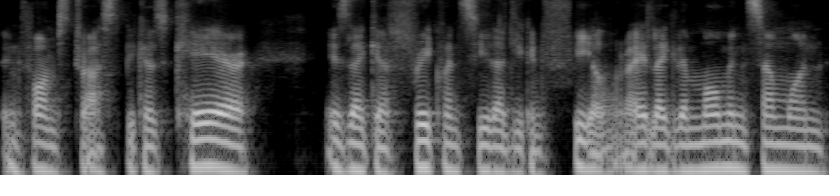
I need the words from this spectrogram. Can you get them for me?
informs trust because care is like a frequency that you can feel, right? Like the moment someone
